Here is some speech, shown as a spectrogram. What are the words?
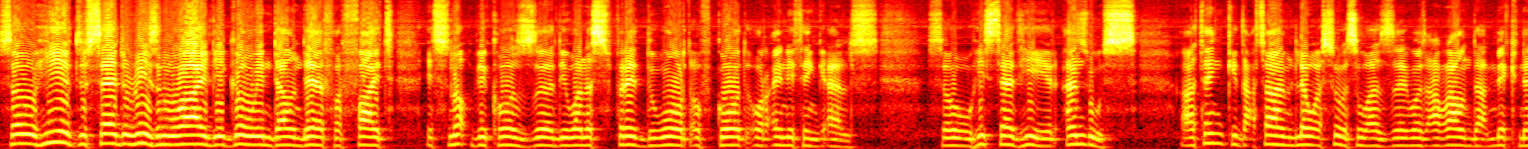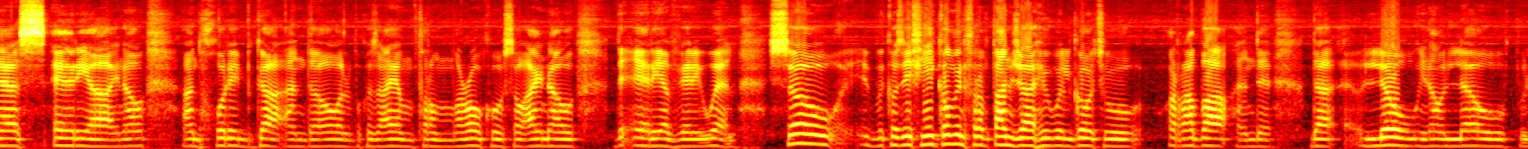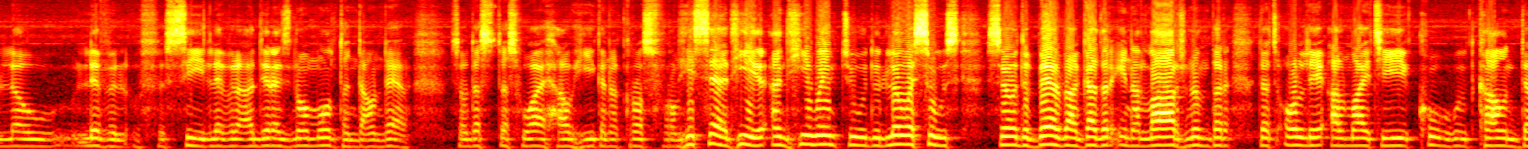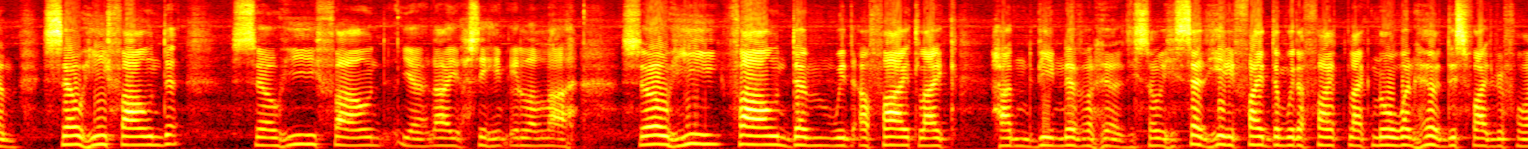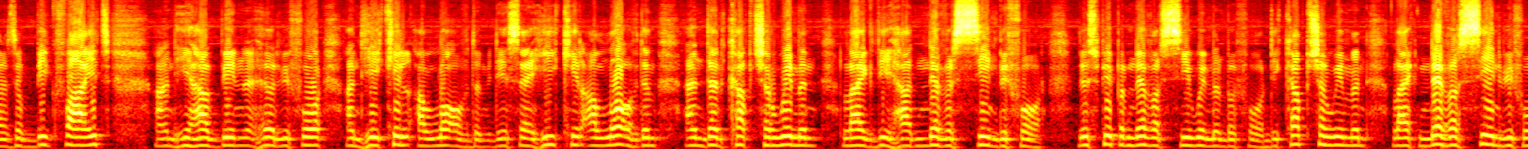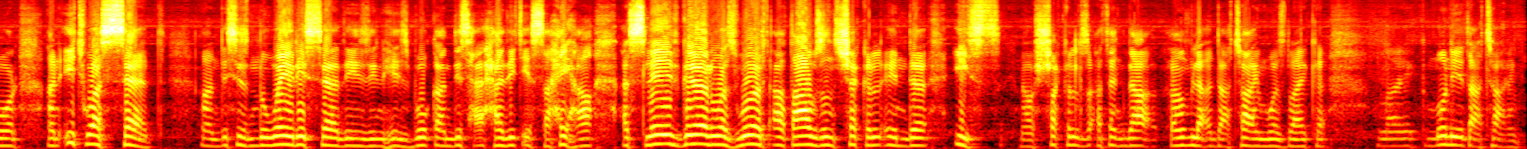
so here to say the reason why they going down there for fight it's not because uh, they want to spread the word of God or anything else so he said here Andus I think that time Lower Sus was uh, was around that Meknes area you know and Khuribga and all because I am from Morocco so I know the area very well. So because if he coming from Tanja he will go to raba and uh, the low you know low low level of sea level uh, there is no mountain down there. So that's that's why how he gonna cross from he said here and he went to the lower source. So the bear gathered in a large number that only almighty could count them. So he found so he found yeah la yuhsihim illallah. So he found them with a fight like hadn't been never heard. So he said he fight them with a fight like no one heard this fight before. It's a big fight and he have been heard before and he killed a lot of them. They say he killed a lot of them and then capture women like they had never seen before. These people never see women before. They capture women like never seen before and it was said and this is Nuwairi said is in his book and this hadith is sahiha. A slave girl was worth a thousand shekel in the east. Now shekels I think that umla at that time was like uh, like money at that time.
